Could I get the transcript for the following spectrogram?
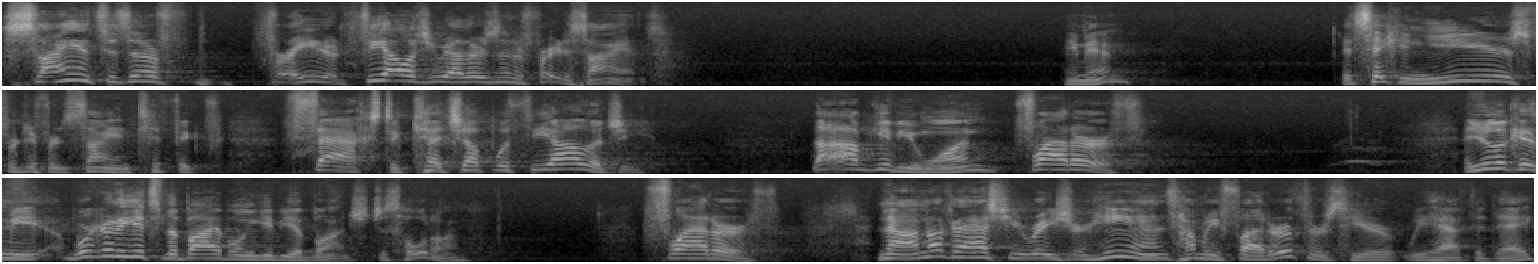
science isn't afraid, of, theology rather isn't afraid of science. Amen? It's taken years for different scientific facts to catch up with theology. I'll give you one flat earth. And you're looking at me, we're going to get to the Bible and give you a bunch. Just hold on. Flat earth. Now, I'm not going to ask you to raise your hands how many flat earthers here we have today,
